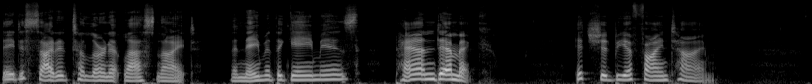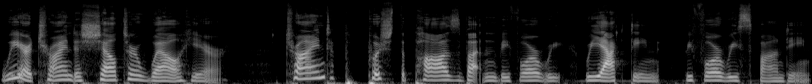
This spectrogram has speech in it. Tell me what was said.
They decided to learn it last night. The name of the game is Pandemic. It should be a fine time. We are trying to shelter well here, trying to p- push the pause button before re- reacting, before responding,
